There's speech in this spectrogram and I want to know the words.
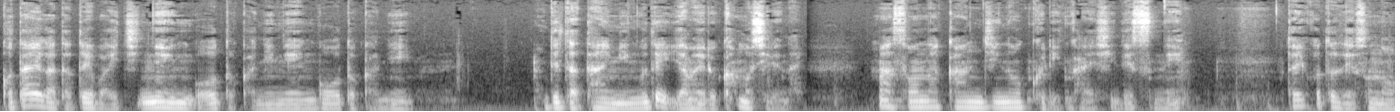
答えが例えば1年後とか2年後とかに出たタイミングでやめるかもしれない。まあそんな感じの繰り返しですね。ということで、その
